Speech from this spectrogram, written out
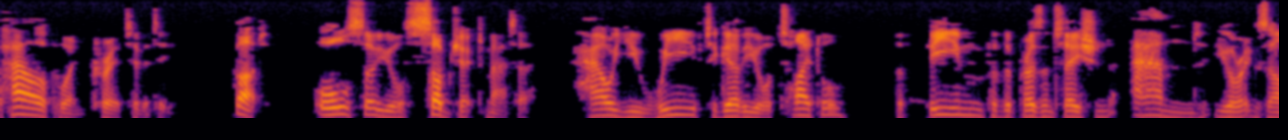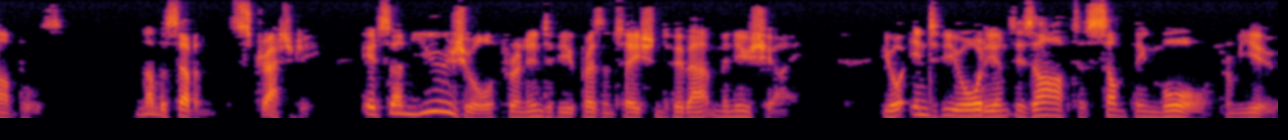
PowerPoint creativity but also your subject matter, how you weave together your title, the theme for the presentation, and your examples. Number seven, strategy. It's unusual for an interview presentation to be about minutiae. Your interview audience is after something more from you.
